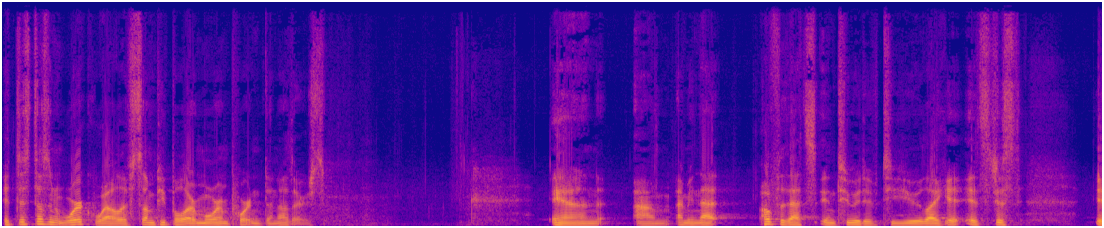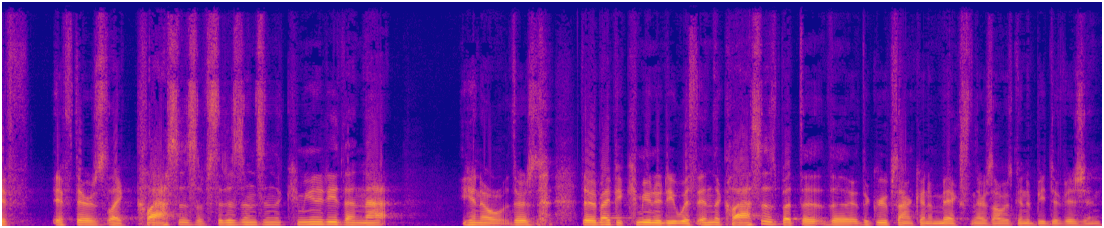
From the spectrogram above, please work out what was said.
it just doesn't work well if some people are more important than others. And um, I mean, that hopefully that's intuitive to you. Like, it, it's just if if there's like classes of citizens in the community, then that you know there's there might be community within the classes, but the the, the groups aren't going to mix, and there's always going to be division.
